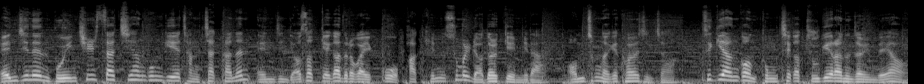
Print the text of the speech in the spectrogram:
엔진은 보잉 747 항공기에 장착하는 엔진 6개가 들어가 있고 바퀴는 28개입니다. 엄청나게 커요 진짜. 특이한 건 동체가 두 개라는 점인데요.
